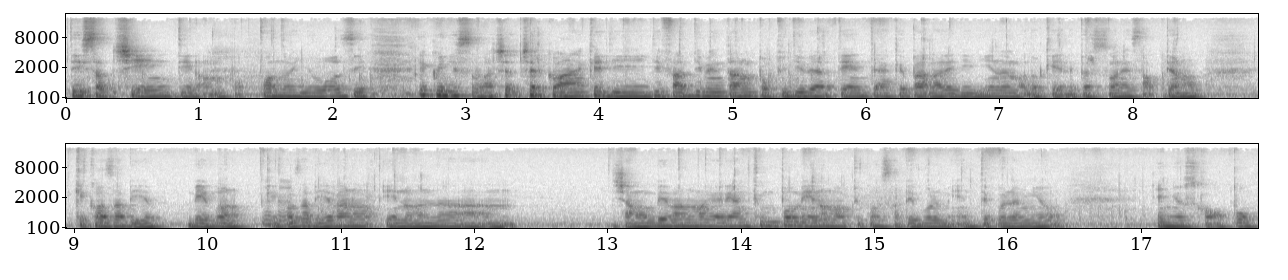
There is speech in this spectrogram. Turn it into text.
dei saccenti, no? un, po', un po' noiosi. E quindi insomma cer- cerco anche di, di far diventare un po' più divertente anche parlare di vino in modo che le persone sappiano che cosa be- bevono, che Mhm. cosa bevano e non ehm, diciamo bevano magari anche un po' meno ma più consapevolmente. Quello è il mio, è il mio scopo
